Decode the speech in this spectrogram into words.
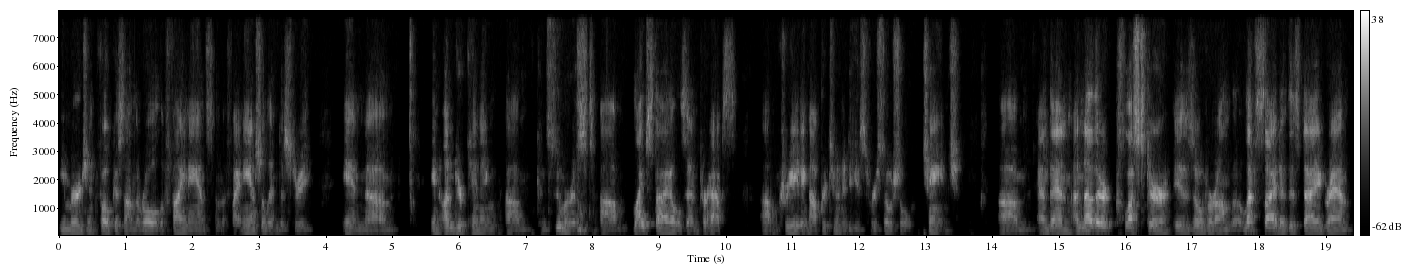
emergent focus on the role of finance and the financial industry in, um, in underpinning um, consumerist um, lifestyles and perhaps um, creating opportunities for social change. And then another cluster is over on the left side of this diagram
